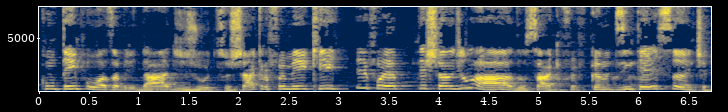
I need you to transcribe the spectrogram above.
com o tempo as habilidades, jutsu, chakra foi meio que. Ele foi deixando de lado, saca? Foi ficando desinteressante.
